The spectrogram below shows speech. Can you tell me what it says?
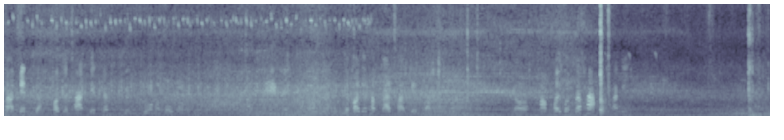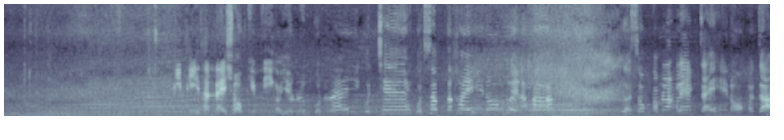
ชาเบ็ดจ้ะเขาจะชาเบ็ดกันตัวมาโป๊ะเดี๋ยวเขาจะทำการชาเบ็ดกันแล้วข้าคอยเบิ้งแล้วค่ะอันนี้พี่พีทันได้ชอบคลิปนี้ก็อย่าลืมกดไลค์กดแชร์ กดซับตะไคร้ให้น้องด้วยนะคะเพื่อส่งกำลังแรงใจให้น้องนะจ๊ะ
